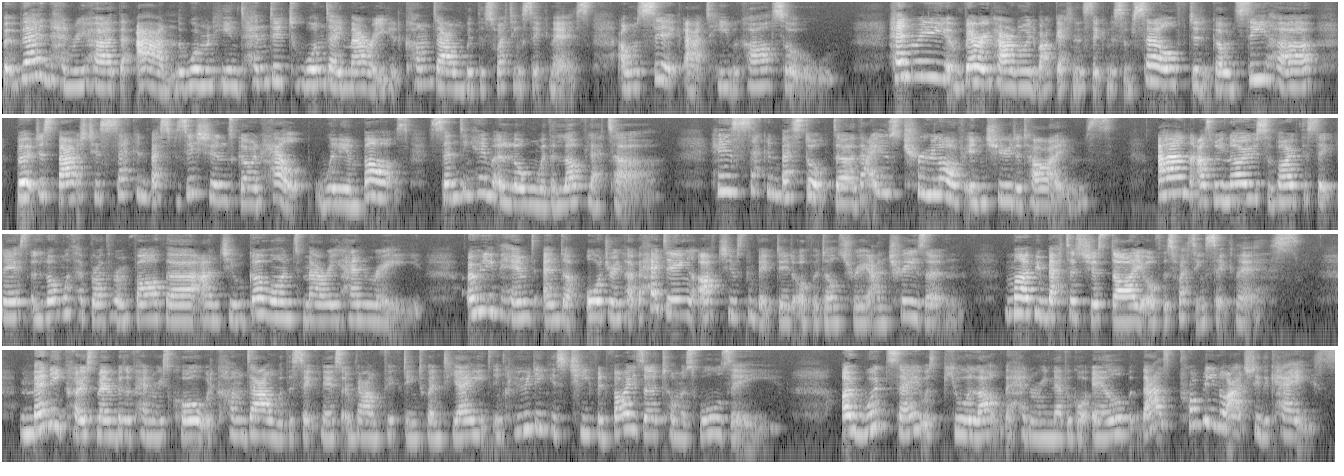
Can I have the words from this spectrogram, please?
But then Henry heard that Anne, the woman he intended to one day marry, had come down with the sweating sickness and was sick at Hever Castle. Henry, very paranoid about getting the sickness himself, didn't go and see her, but dispatched his second best physician to go and help, William Butts, sending him along with a love letter. His second best doctor, that is true love in Tudor times. Anne, as we know, survived the sickness along with her brother and father and she would go on to marry Henry, only for him to end up ordering her beheading after she was convicted of adultery and treason. might have been better to just die of the sweating sickness. Many close members of Henry's court would come down with the sickness around 1528, including his chief advisor Thomas Wolsey. I would say it was pure luck that Henry never got ill, but that's probably not actually the case.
